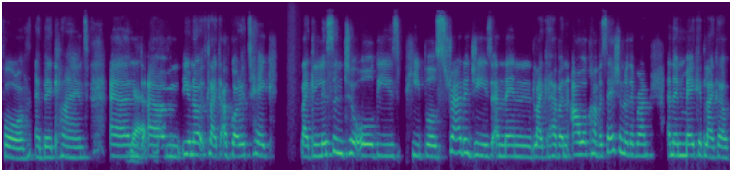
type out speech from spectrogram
for a big client. And yes. um, you know, it's like I've got to take like listen to all these people's strategies and then like have an hour conversation with everyone and then make it like a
